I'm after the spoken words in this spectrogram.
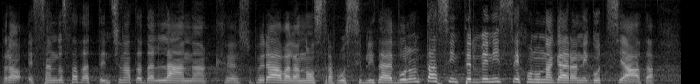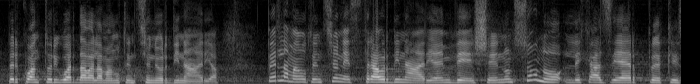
però essendo stata attenzionata dall'ANAC superava la nostra possibilità e volontà si intervenisse con una gara negoziata per quanto riguardava la manutenzione ordinaria. Per la manutenzione straordinaria invece non sono le case ERP che,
